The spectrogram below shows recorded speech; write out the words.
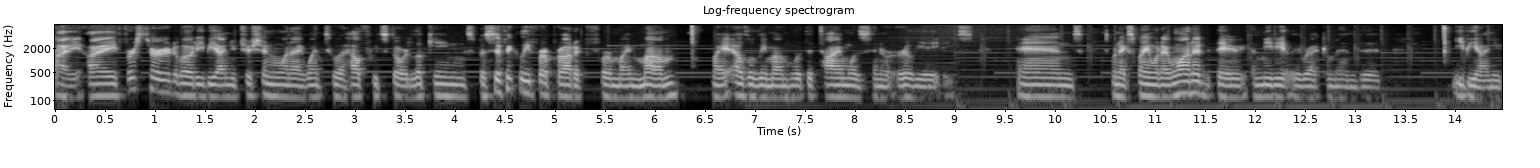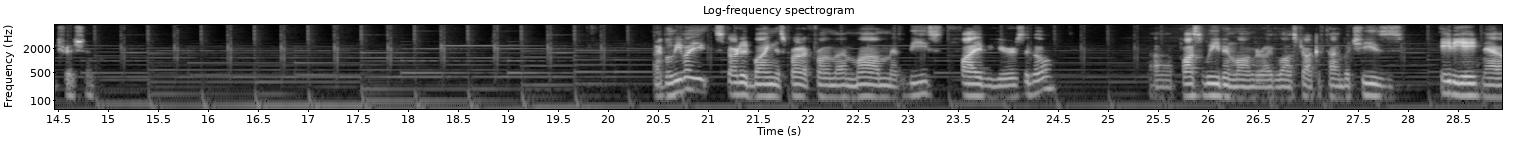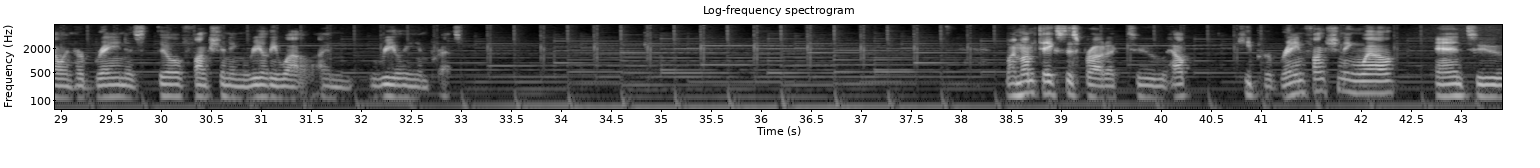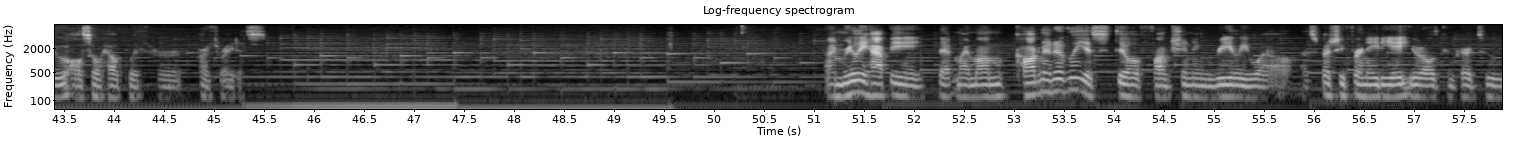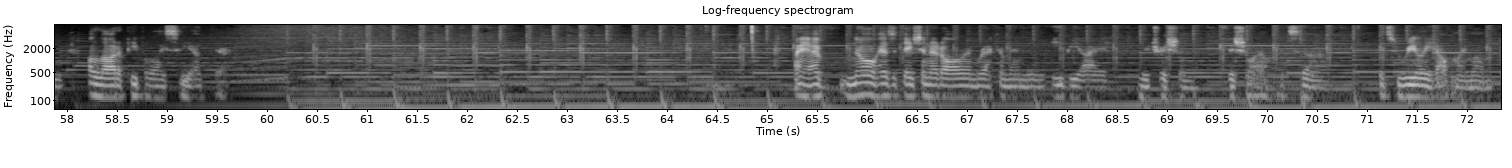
I first heard about EBI nutrition when I went to a health food store looking specifically for a product for my mom, my elderly mom, who at the time was in her early 80s. And when I explained what I wanted, they immediately recommended EBI nutrition. I believe I started buying this product from my mom at least five years ago, uh, possibly even longer. I've lost track of time, but she's 88 now and her brain is still functioning really well. I'm really impressed. My mom takes this product to help keep her brain functioning well and to also help with her arthritis. I'm really happy that my mom cognitively is still functioning really well, especially for an 88 year old compared to a lot of people I see out there. I have no hesitation at all in recommending EBI Nutrition Fish Oil. It's, uh, it's really helped my mom.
